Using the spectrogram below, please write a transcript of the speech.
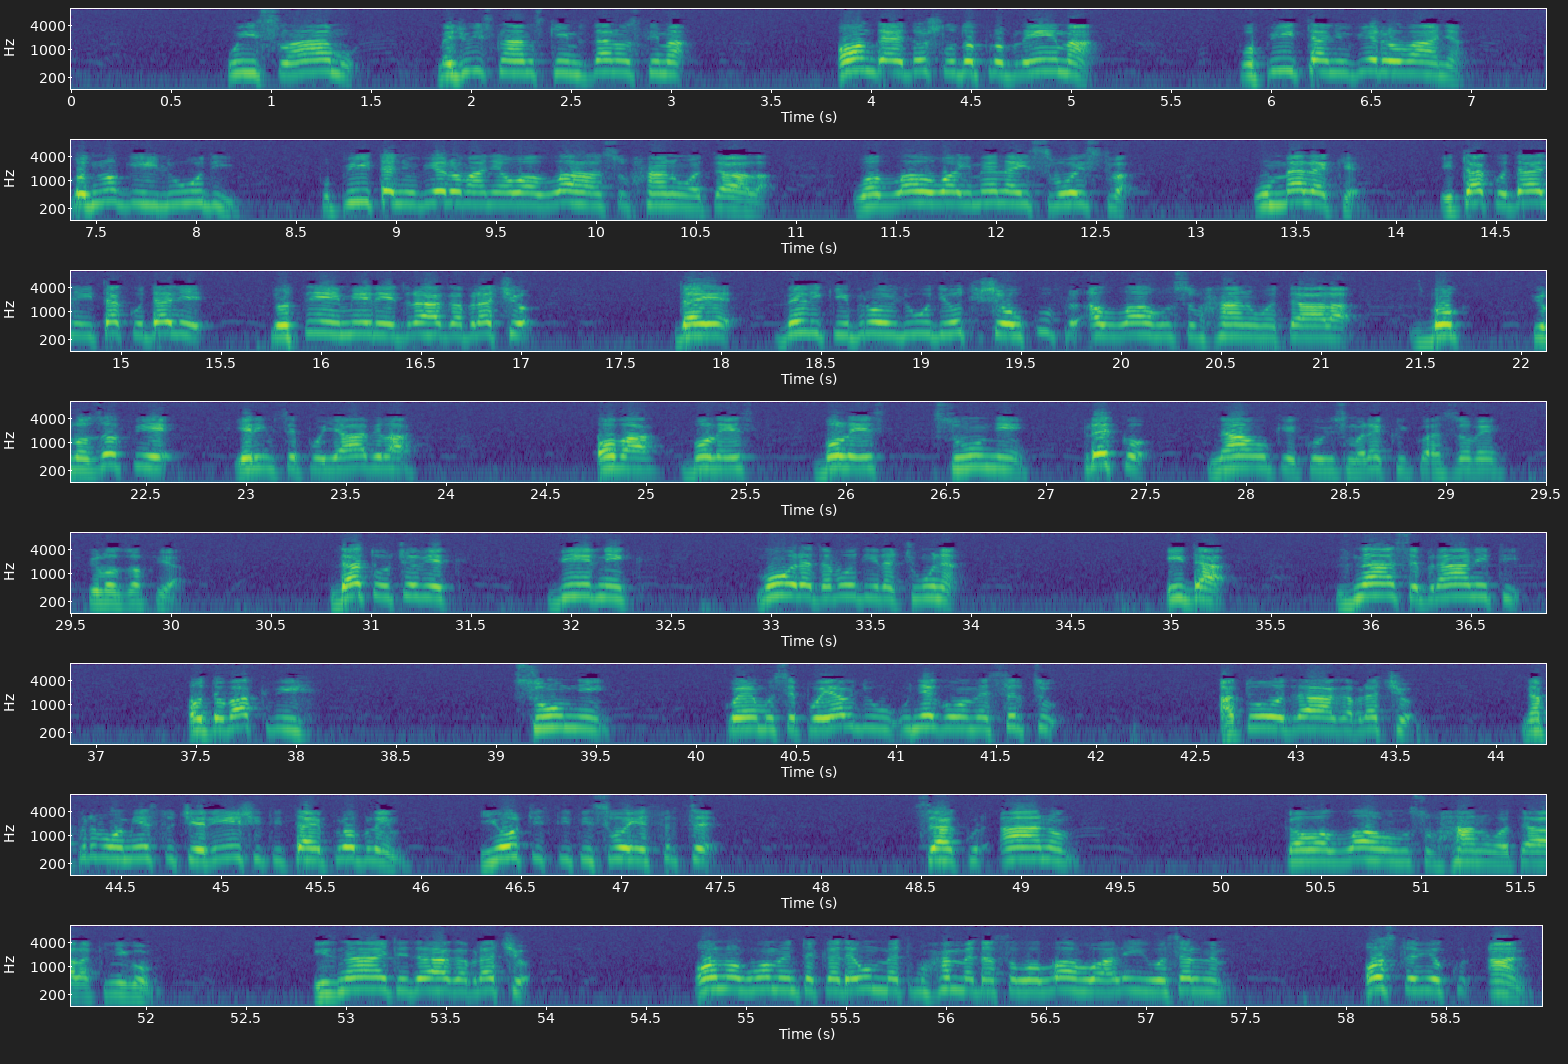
u islamu, među islamskim znanostima, onda je došlo do problema po pitanju vjerovanja kod mnogih ljudi, po pitanju vjerovanja u Allaha subhanahu wa ta'ala, u Allahova imena i svojstva, u meleke i tako dalje i tako dalje, do te mjere, draga braćo, da je veliki broj ljudi otišao u kufr Allahu subhanahu wa ta'ala zbog filozofije jer im se pojavila ova bolest, bolest sumnje preko nauke koju smo rekli koja se zove filozofija. Da to čovjek, vjernik, mora da vodi računa i da zna se braniti od ovakvih sumnji koje mu se pojavljuju u njegovom srcu, a to, draga braćo, na prvom mjestu će riješiti taj problem i očistiti svoje srce sa Kur'anom kao Allahom subhanu wa ta'ala knjigom. I znajte, draga braćo, onog momenta kada je umet Muhammeda sallallahu alaihi wa sallam ostavio Kur'an,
